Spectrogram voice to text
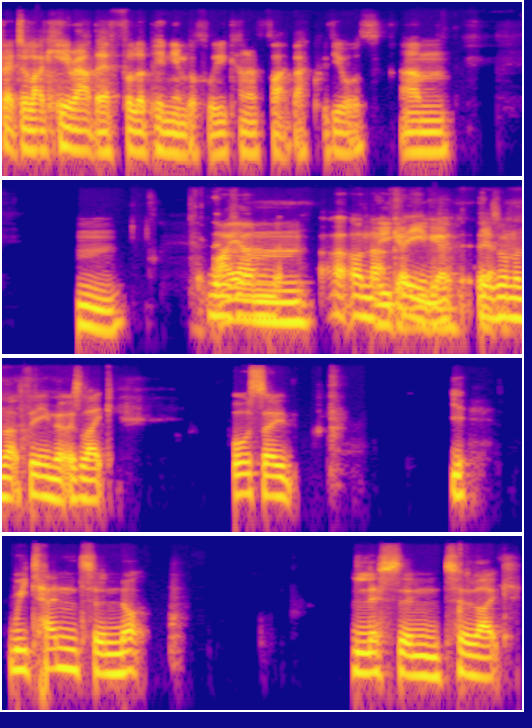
correct to like hear out their full opinion before you kind of fight back with yours um hmm. I um uh, on Oh, that go, theme go. there's Yeah. one on that theme that was like also y- we tend to not listen to like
